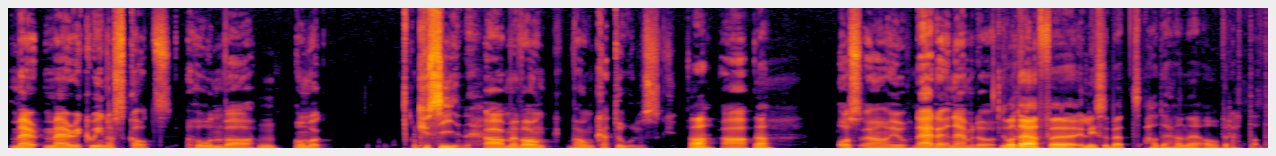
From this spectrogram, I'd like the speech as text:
Mar- Mary Queen of Scots, hon var, Mm. hon var, Kusin. ja men var hon, var hon katolsk? Ja, Ja. Ja. Och så, ja, jo, nej, det, nej men då. det var därför Elisabeth hade henne avrättad.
